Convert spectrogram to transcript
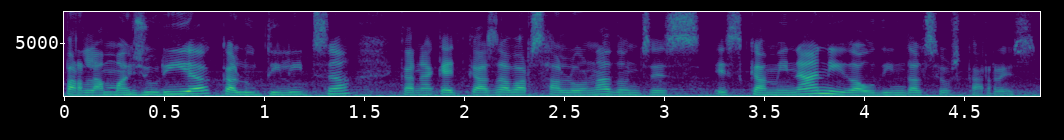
per la majoria que l'utilitza, que en aquest cas a Barcelona doncs és, és caminant i gaudint dels seus carrers.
